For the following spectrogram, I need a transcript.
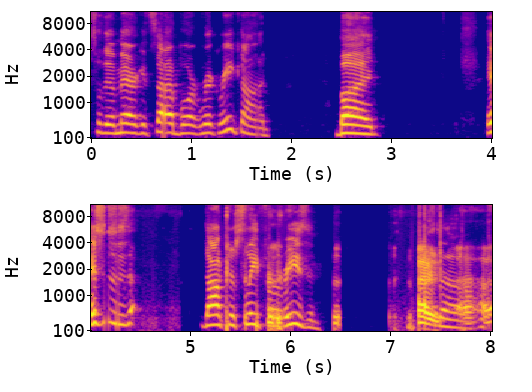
to the American cyborg Rick Recon, but this is Dr. Sleep for a reason. Hey, so, uh-huh.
